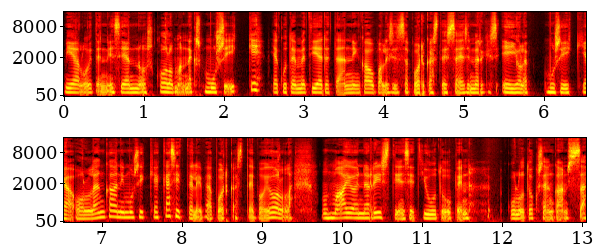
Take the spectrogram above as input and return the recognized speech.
mieluiten, niin siihen nousi kolmanneksi musiikki. Ja kuten me tiedetään, niin kaupallisissa podcasteissa esimerkiksi ei ole musiikkia ollenkaan, niin musiikkia käsitteleviä podcasteja voi olla. Mutta mä ajoin ne ristiin sitten YouTuben kulutuksen kanssa,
